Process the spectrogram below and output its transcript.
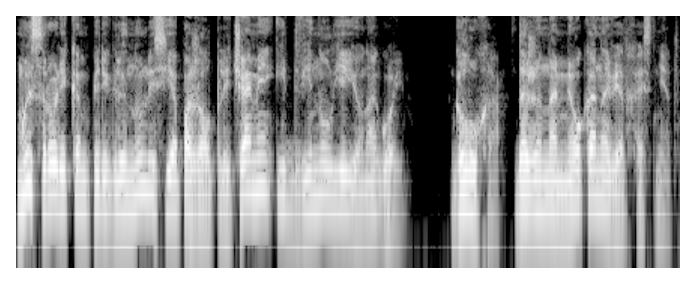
Мы с Рориком переглянулись, я пожал плечами и двинул ее ногой. Глухо, даже намека на ветхость нет.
